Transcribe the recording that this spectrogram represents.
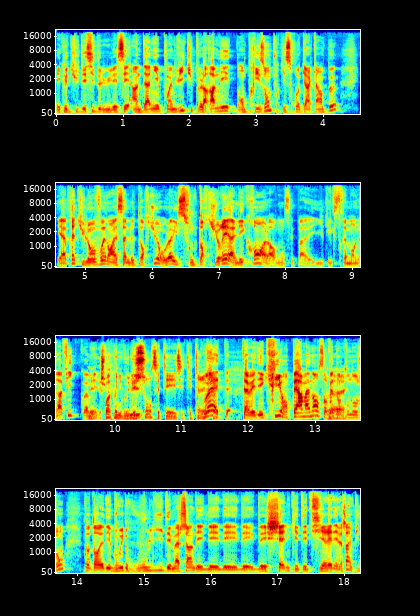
et que tu décides de lui laisser un dernier point de vie, tu peux le ramener en prison pour qu'il se requinque un peu. Et après, tu l'envoies dans la salle de torture où là, ils se font torturer à l'écran. Alors bon, c'est pas extrêmement graphique, quoi. mais, Mais, je crois qu'au niveau les- du son, c'était c'était terrifiant. ouais, t'avais des cris en permanence en fait dans ton donjon. T'entendais des bruits de roulis, des machins, des, des, des, des, des chaînes qui étaient tirées, des machins. Et puis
